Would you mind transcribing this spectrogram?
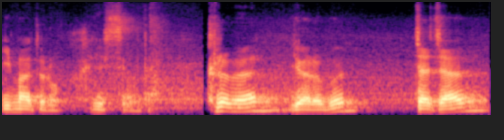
임하도록 하겠습니다. 그러면 여러분 짜잔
